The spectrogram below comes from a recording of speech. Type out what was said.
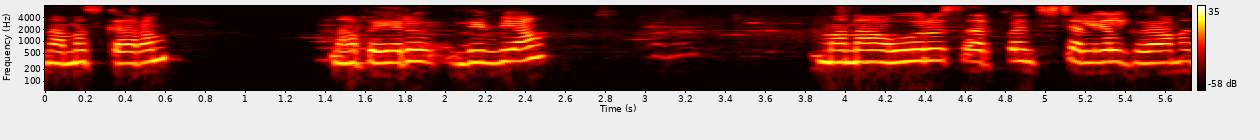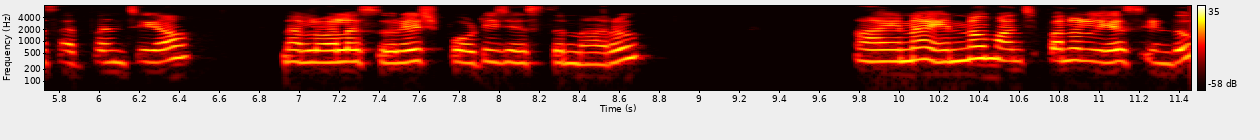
నమస్కారం. నా పేరు దివ్య. మన ఊరు సర్పంచ్ చెల్గల్ గ్రామ సర్పంచ్గా నల్వల సురేష్ పోటీ చేస్తున్నారు. ఆయన ఎన్నో మంచి పనులు చేసిండు.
